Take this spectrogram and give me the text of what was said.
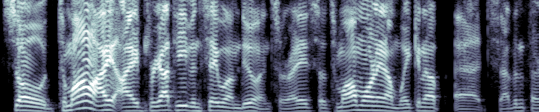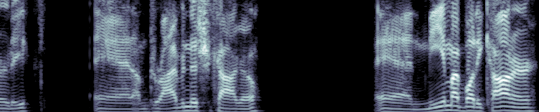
So tomorrow, I I forgot to even say what I'm doing. So right, so tomorrow morning I'm waking up at 7:30, and I'm driving to Chicago. And me and my buddy Connor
